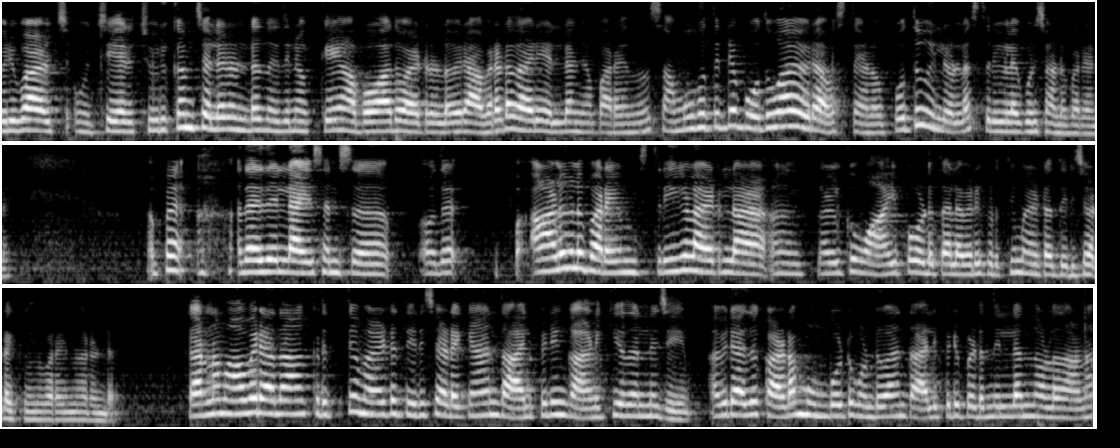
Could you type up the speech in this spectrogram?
ഒരുപാട് ചുരുക്കം ചിലരുണ്ട് ഇതിനൊക്കെ അപവാദമായിട്ടുള്ളവർ. അവരുടെ കാര്യമല്ല ഞാൻ പറയുന്നത്. സമൂഹത്തിന്റെ പൊതുവായ ഒരു അവസ്ഥയാണ്. പൊതുവിലുള്ള സ്ത്രീകളെക്കുറിച്ചാണ് പറയുന്നത് അപ്പം അതായത് ലൈസൻസ് അത് ആളുകൾ പറയും സ്ത്രീകളായിട്ടുള്ള ആൾക്ക് വായ്പ കൊടുത്താൽ അവർ കൃത്യമായിട്ട് തിരിച്ചടയ്ക്കും എന്ന് പറയുന്നവരുണ്ട്. കാരണം അവരത് ആ കൃത്യമായിട്ട് തിരിച്ചടയ്ക്കാൻ താല്പര്യം കാണിക്കുക തന്നെ ചെയ്യും. അവരത് കടം മുമ്പോട്ട് കൊണ്ടുപോകാൻ താല്പര്യപ്പെടുന്നില്ല എന്നുള്ളതാണ്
